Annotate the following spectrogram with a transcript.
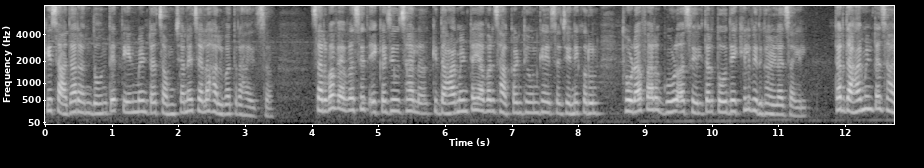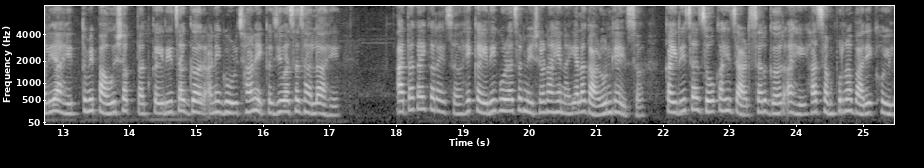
की साधारण दोन ते तीन मिनटं चमच्याने त्याला हलवत राहायचं. सर्व व्यवस्थित एकजीव झालं की दहा मिनटं यावर झाकण ठेवून घ्यायचं जेणेकरून थोडाफार गूळ असेल तर तो देखील विरघळला जाईल. तर दहा मिनटं झाली आहेत तुम्ही पाहू शकतात कैरीचा गर आणि गूळ छान एकजीव असं झालं आहे. आता काय करायचं? हे कैरी गुळाचं मिश्रण आहे ना याला गाळून घ्यायचं. कैरीचा जो काही जाडसर गर आहे हा संपूर्ण बारीक होईल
